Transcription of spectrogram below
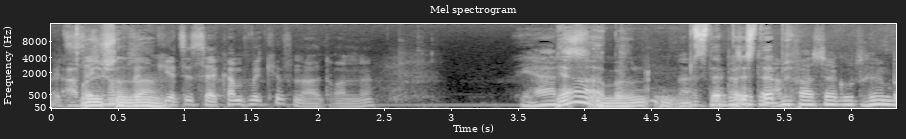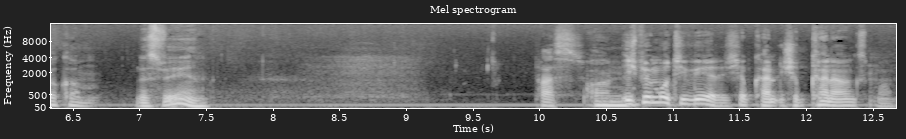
Jetzt, Muss ist ich der schon Kampf sagen. mit, jetzt ist der Kampf mit Kiffen halt dran, ne? Ja, Ja, aber das, Step das by Step. Hast du ja gut hinbekommen. Deswegen. Passt. Und- ich bin motiviert. Ich habe kein, ich hab keine Angst, Mann.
